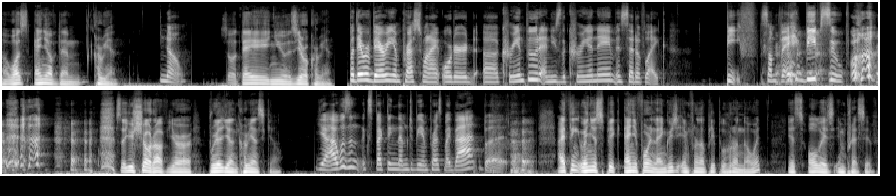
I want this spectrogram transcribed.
uh, was any of them Korean? no. So they knew zero Korean. But they were very impressed when I ordered uh, Korean food and used the Korean name instead of like beef something beef soup. So you showed off your brilliant Korean skill. yeah, I wasn't expecting them to be impressed by that, but I think when you speak any foreign language in front of people who don't know it, it's always impressive.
